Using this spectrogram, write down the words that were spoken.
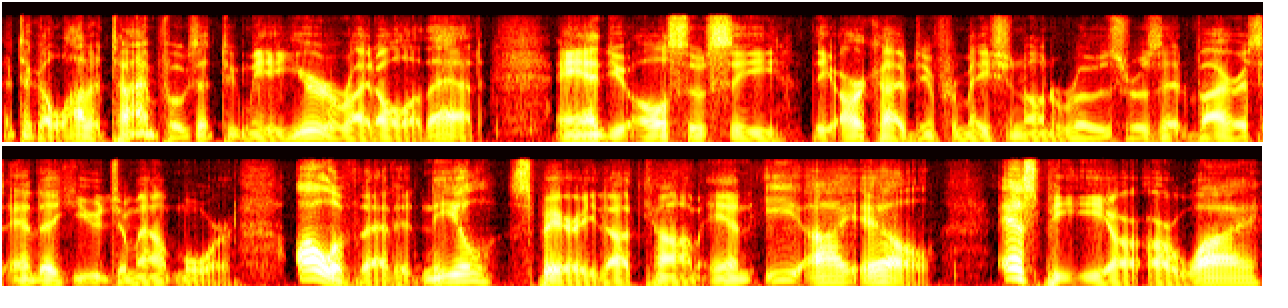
That took a lot of time, folks. That took me a year to write all of that. And you also see the archived information on rose rosette virus and a huge amount more. All of that at neilsperry.com. N E I L S P E R R Y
